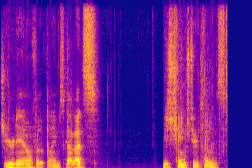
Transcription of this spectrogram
Giordano for the Flames. God, that's he's changed two teams.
